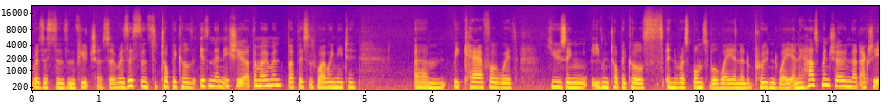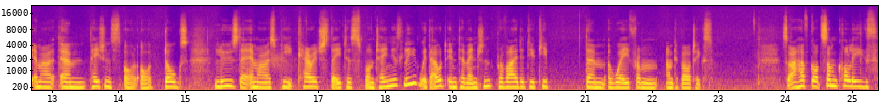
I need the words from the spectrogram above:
resistance in the future. So resistance to topicals isn't an issue at the moment, but this is why we need to um, be careful with using even topicals in a responsible way and in a prudent way. And it has been shown that actually MR, um, patients or, or dogs lose their MRSP carriage status spontaneously without intervention, provided you keep them away from antibiotics. So I have got some colleagues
